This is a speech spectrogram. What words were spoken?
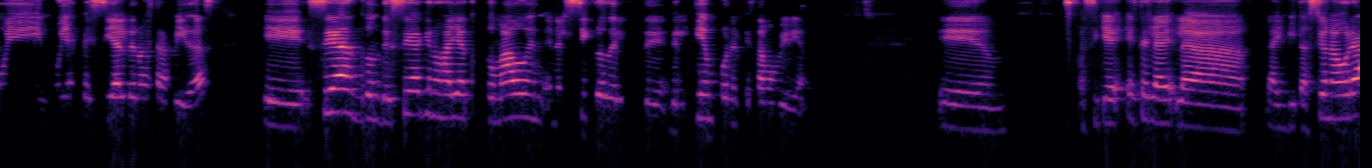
muy, muy especial de nuestras vidas. Eh, sea donde sea que nos haya tomado en, el ciclo del, tiempo en el que estamos viviendo. Eh, así que esta es la, invitación ahora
